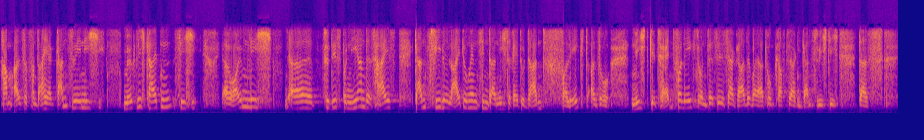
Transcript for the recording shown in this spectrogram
haben also von daher ganz wenig Möglichkeiten, sich räumlich äh, zu disponieren. Das heißt, ganz viele Leitungen sind da nicht redundant verlegt, also nicht getrennt verlegt. Und das ist ja gerade bei Atomkraftwerken ganz wichtig, dass äh,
